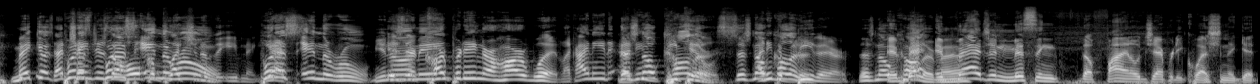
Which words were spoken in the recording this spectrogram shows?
Make us that put us- changes put the us whole in the complexion room. of the evening. Put Yes. us in the room. You know Is what there I mean? carpeting or hardwood? Like I need. There's I need no color. details. There's no I need color. to be there. There's no Ima- color, man. Imagine missing the final Jeopardy question to get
